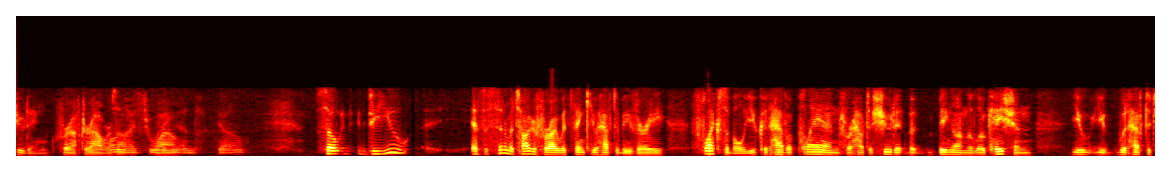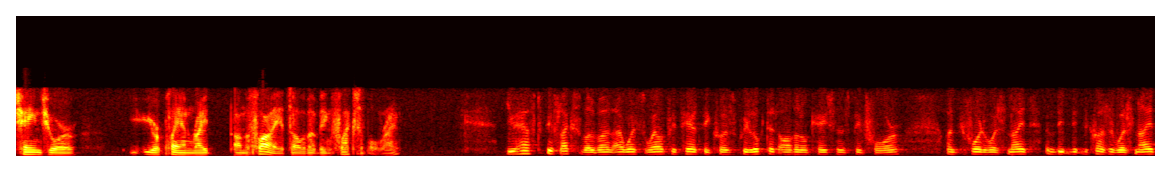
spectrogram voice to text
shooting for after hours. All night shooting, wow. and yeah. So, do you, as a cinematographer, I would think you have to be very flexible. You could have a plan for how to shoot it, but being on the location, you you would have to change your your plan right on the fly. It's all about being flexible, right? You have to be flexible, but I was well prepared because we looked at all the locations before, and before it was night. Because it was night,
